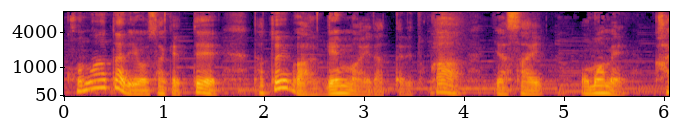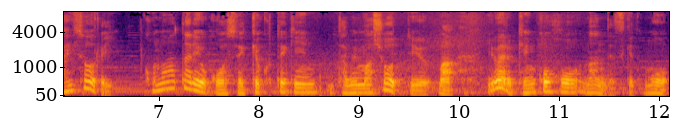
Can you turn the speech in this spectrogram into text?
この辺りを避けて例えば玄米だったりとか野菜お豆海藻類この辺りをこう積極的に食べましょうっていう、まあ、いわゆる健康法なんですけども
